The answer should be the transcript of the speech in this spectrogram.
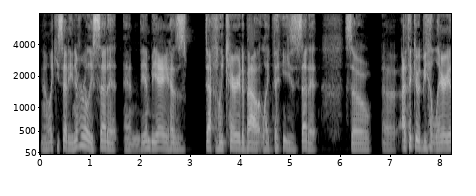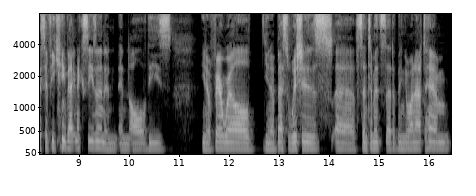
you know, like you said, he never really said it. And the NBA has definitely carried about like that he's said it. So uh, I think it would be hilarious if he came back next season and, and all of these, you know, farewell, you know, best wishes uh, sentiments that have been going out to him.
